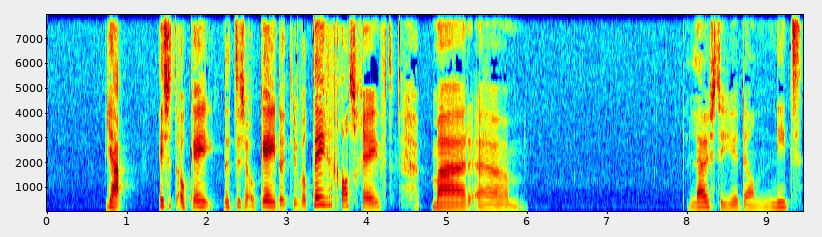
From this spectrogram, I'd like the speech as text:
ja, is het oké? Het is oké dat je wat tegengas geeft, maar um, luister je dan niet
